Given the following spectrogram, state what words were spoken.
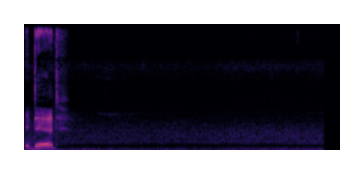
It did.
